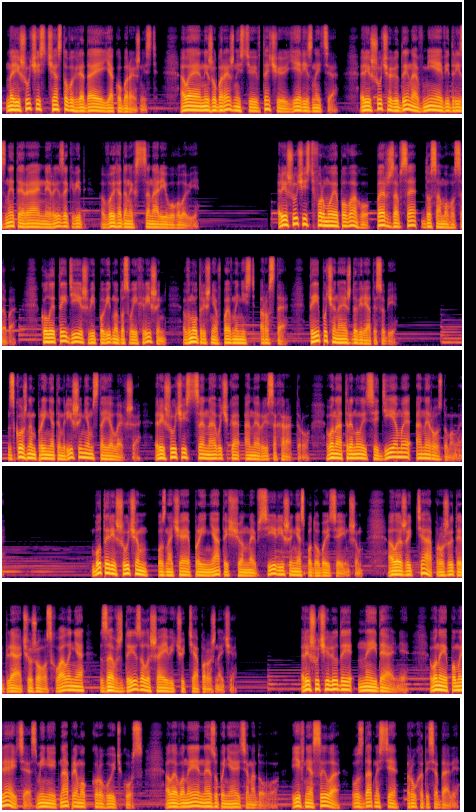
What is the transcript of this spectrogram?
Нерішучість часто виглядає як обережність, але між обережністю і втечею є різниця. Рішуча людина вміє відрізнити реальний ризик від вигаданих сценаріїв у голові. Рішучість формує повагу, перш за все, до самого себе. Коли ти дієш відповідно до своїх рішень, внутрішня впевненість росте, ти починаєш довіряти собі. З кожним прийнятим рішенням стає легше. Рішучість це навичка, а не риса характеру. Вона тренується діями, а не роздумами. Бути рішучим означає прийняти, що не всі рішення сподобаються іншим, але життя, прожите для чужого схвалення, завжди залишає відчуття порожнечі. Рішучі люди не ідеальні. Вони помиляються, змінюють напрямок, коригують курс, але вони не зупиняються надовго. Їхня сила у здатності рухатися далі.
